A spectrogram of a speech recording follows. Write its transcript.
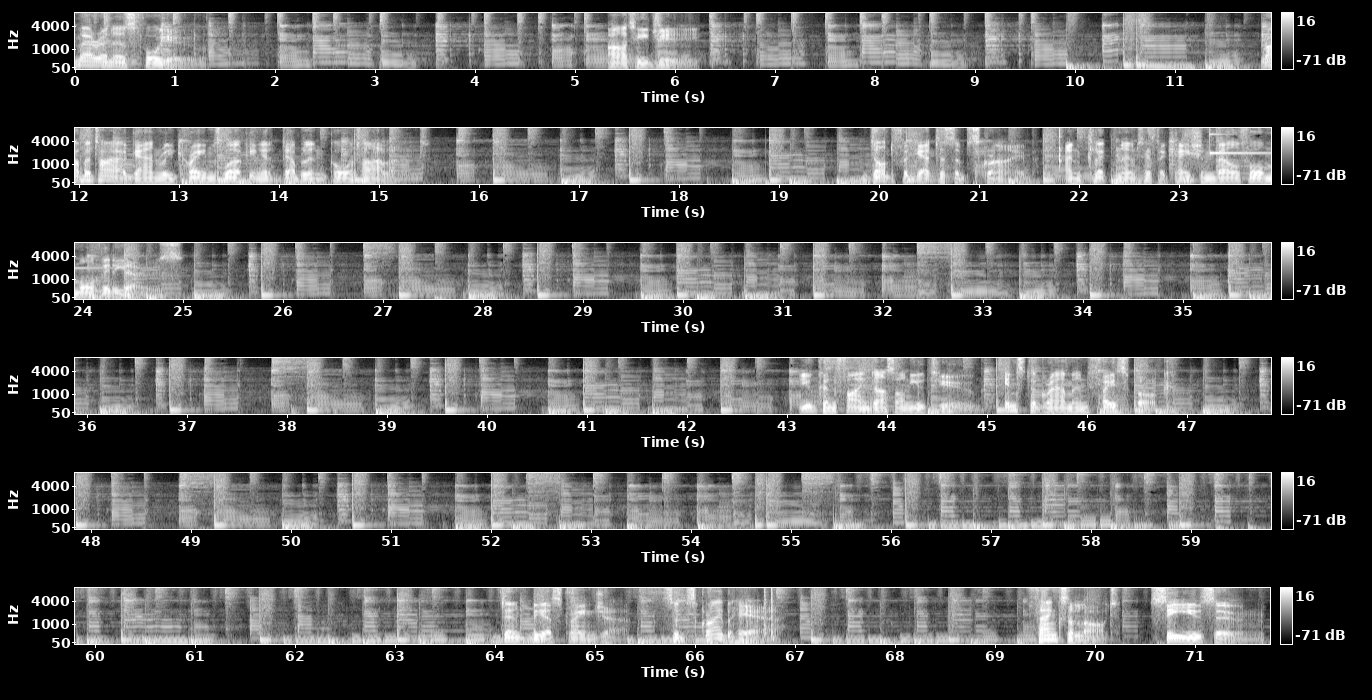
Mariners for you. RTG. Rubber tire Gantry cranes working at Dublin Port Island. Don't forget to subscribe and click notification bell for more videos. You can find us on YouTube, Instagram and Facebook. Don't be a stranger. Subscribe here. Thanks a lot. See you soon.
